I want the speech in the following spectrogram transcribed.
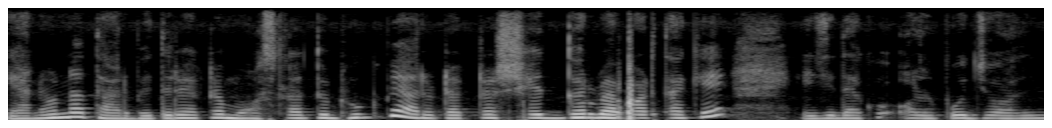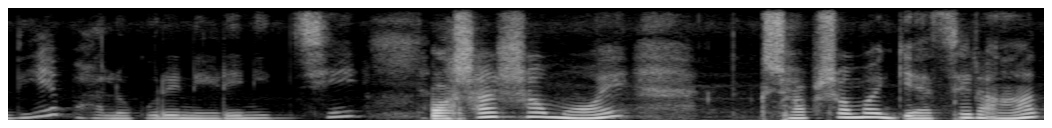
কেননা তার ভেতরে একটা মশলা তো ঢুকবে আর ওটা একটা সেদ্ধর ব্যাপার থাকে। এই যে দেখো, অল্প জল দিয়ে ভালো করে নেড়ে নিচ্ছি। বসার সময়, সব সময় গ্যাসের আঁচ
